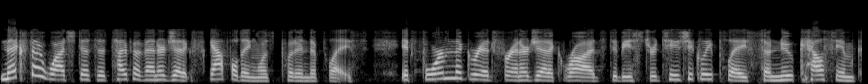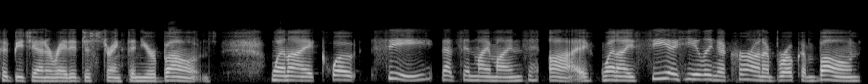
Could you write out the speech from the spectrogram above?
Next, I watched as a type of energetic scaffolding was put into place. It formed the grid for energetic rods to be strategically placed so new calcium could be generated to strengthen your bones. When I, quote, see, that's in my mind's eye, when I see a healing occur on a broken bone,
